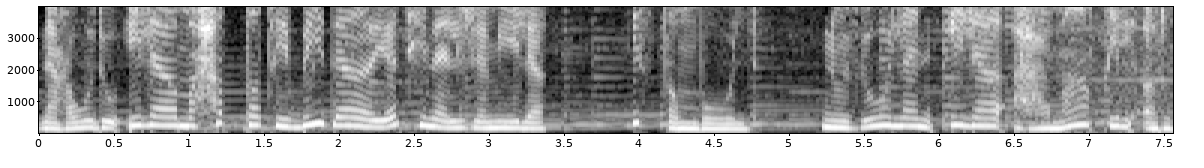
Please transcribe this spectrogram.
نعود إلى محطة بدايتنا الجميلة إسطنبول نزولا إلى أعماق الأرض.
